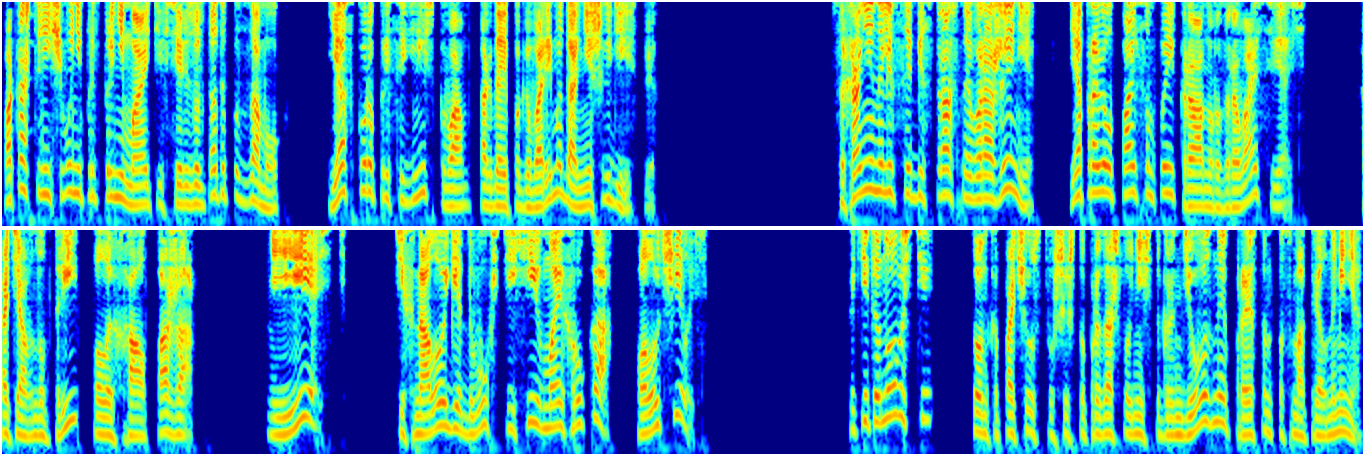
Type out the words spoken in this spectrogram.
Пока что ничего не предпринимайте, все результаты под замок. Я скоро присоединюсь к вам, тогда и поговорим о дальнейших действиях. Сохраняя на лице бесстрастное выражение, я провел пальцем по экрану, разрывая связь. Хотя внутри полыхал пожар. Есть! Технология двух стихий в моих руках. Получилось. Какие-то новости? Тонко почувствовавший, что произошло нечто грандиозное, Престон посмотрел на меня.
